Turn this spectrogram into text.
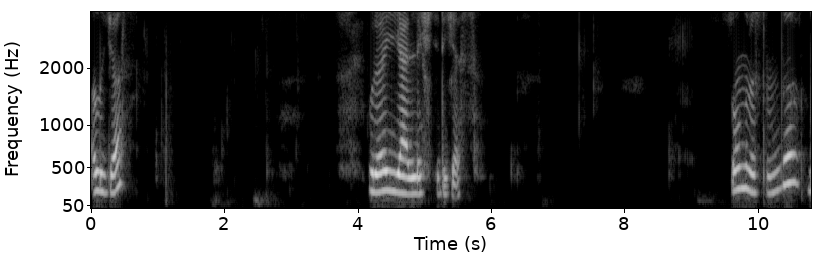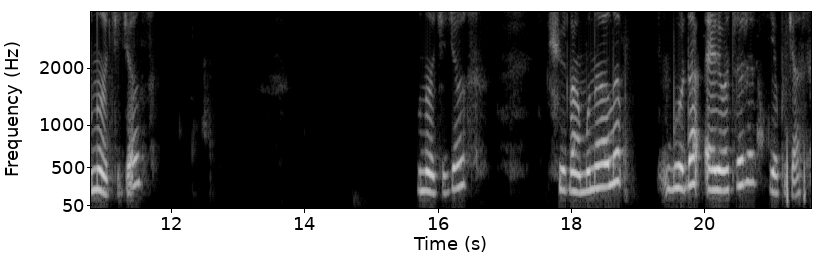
alacağız. Buraya yerleştireceğiz. Sonrasında bunu açacağız. Bunu açacağız. Şuradan bunu alıp burada elevatörü yapacağız.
